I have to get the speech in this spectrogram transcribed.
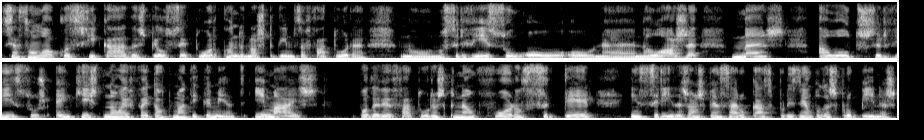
já são logo classificadas pelo setor, quando nós pedimos a fatura no, no serviço ou, ou na, na loja, mas há outros serviços em que isto não é feito automaticamente. E mais, pode haver faturas que não foram sequer inseridas. Vamos pensar o caso, por exemplo, das propinas.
